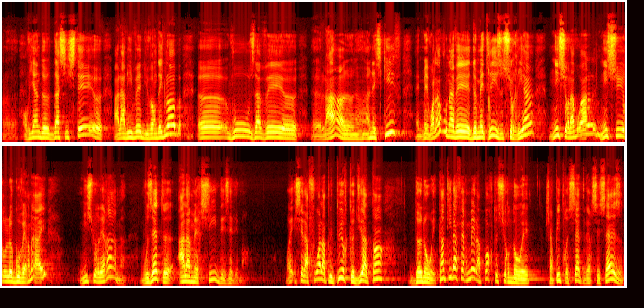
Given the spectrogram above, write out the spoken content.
On vient d'assister euh, à l'arrivée du vent des globes. Euh, vous avez euh, là un esquif, mais voilà, vous n'avez de maîtrise sur rien, ni sur la voile, ni sur le gouvernail, ni sur les rames. Vous êtes à la merci des éléments. Oui, c'est la foi la plus pure que Dieu attend de Noé. Quand il a fermé la porte sur Noé, chapitre 7, verset 16,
